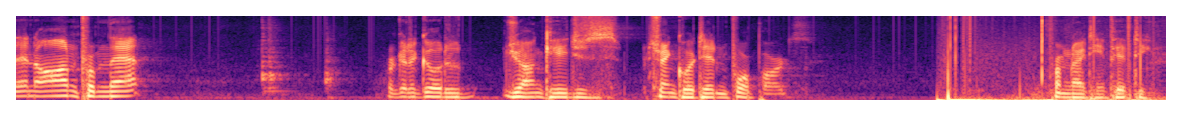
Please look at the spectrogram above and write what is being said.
and then on from that, we're gonna go to John Cage's string quartet in four parts from 1950.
